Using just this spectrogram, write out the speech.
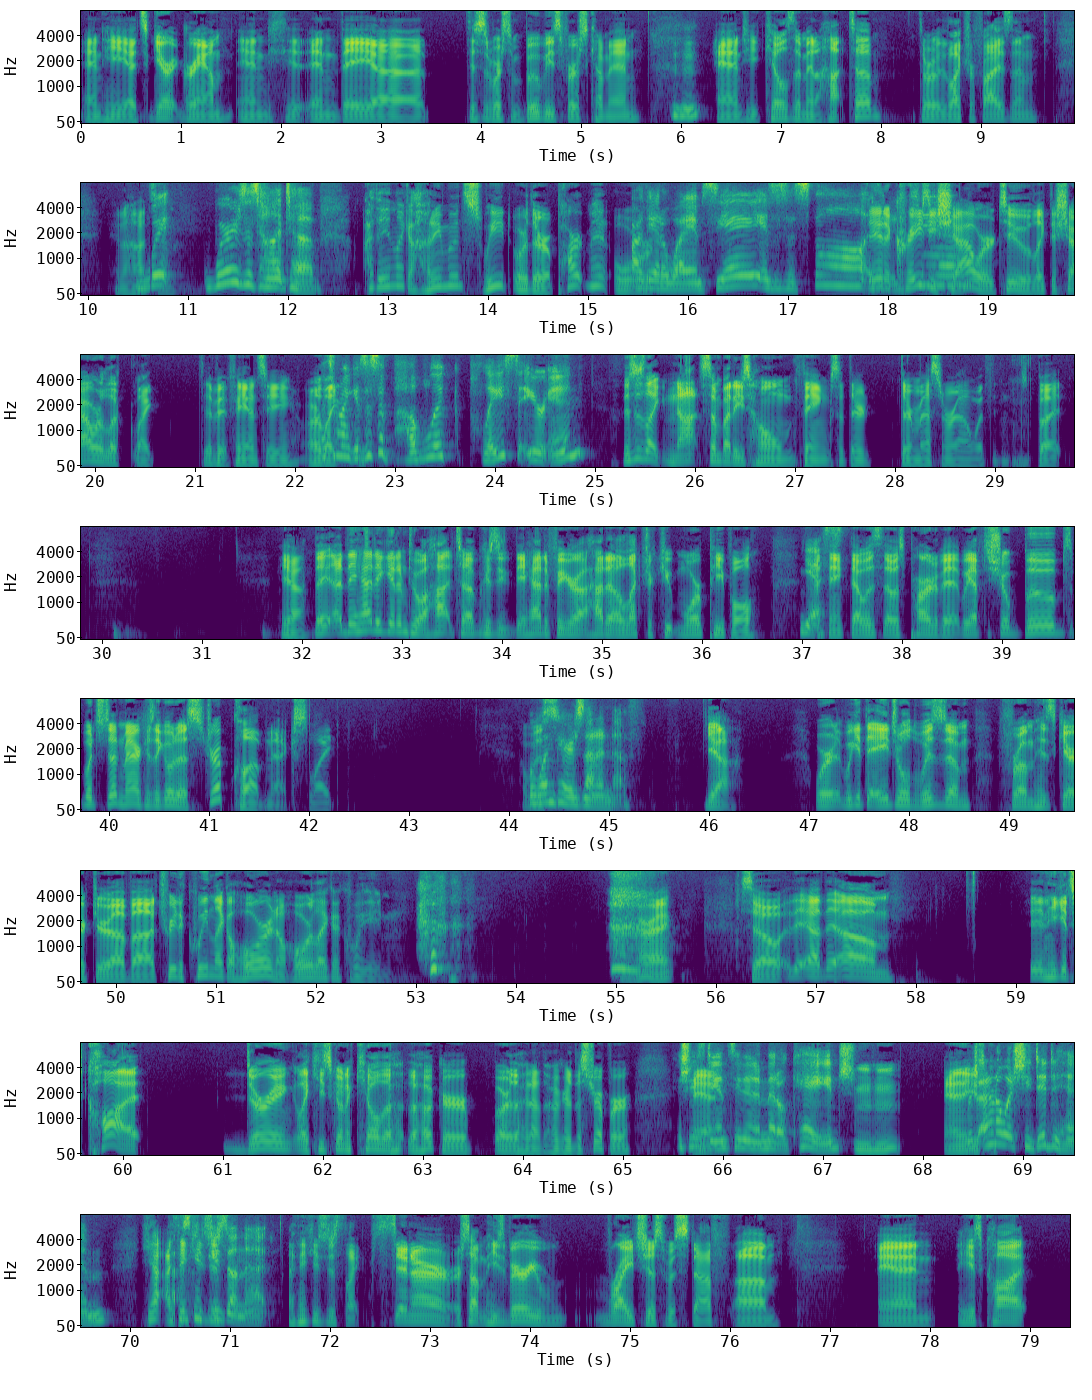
and he it's Gerrit Graham, and he, and they. uh This is where some boobies first come in, Mhm. and he kills them in a hot tub. Throw electrifies them in a hot Wait, tub. where is this hot tub? Are they in like a honeymoon suite or their apartment or Are they at a YMCA? Is this a spa? They Is had a crazy gym? shower too. Like the shower looked like a bit fancy, or That's like right. Is this a public place that you're in? this is like not somebody's home things that they're they're messing around with. But yeah, they uh, they had to get him to a hot tub because they had to figure out how to electrocute more people. Yes. I think that was that was part of it. We have to show boobs, which doesn't matter because they go to a strip club next. Like, But one pair is not enough. Yeah. Where we get the age old wisdom from his character of uh, treat a queen like a whore and a whore like a queen. All right. So, yeah, the, um, and he gets caught during, like, he's going to kill the the hooker, or the, not the hooker, the stripper. She's And- dancing in a metal cage, Mm-hmm. And which gets- I don't know what she did to him. yeah, I I think he's confused just, on that. I think he's just like sinner or something. He's very righteous with stuff. Um, and he gets caught,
